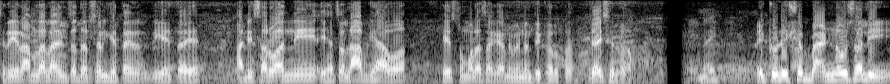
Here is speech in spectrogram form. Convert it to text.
श्रीरामलाला यांचं दर्शन घेता येत आहे. आणि सर्वांनी ह्याचा लाभ घ्यावा हेच तुम्हाला सगळ्यांना विनंती करतो जय श्रीराम. एकोणीसशे ब्याण्णव साली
